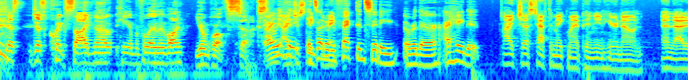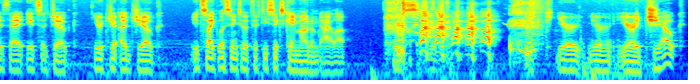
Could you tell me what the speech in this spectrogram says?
just just quick side note here before we move on. Your world sucks. I- Everything- just need it's to an make- infected city over there. I hate it. I just have to make my opinion here known, and that is that it's a joke. You're jo- a joke. It's like listening to a 56k modem dial up. You're, you're you're you're a joke.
